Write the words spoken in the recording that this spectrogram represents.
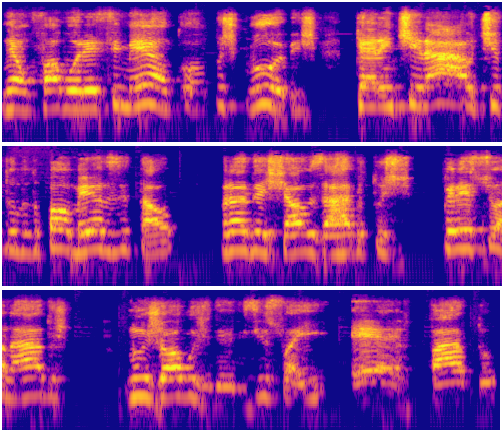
né, um favorecimento dos clubes, querem tirar o título do Palmeiras e tal, para deixar os árbitros pressionados nos jogos deles. Isso aí é fato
